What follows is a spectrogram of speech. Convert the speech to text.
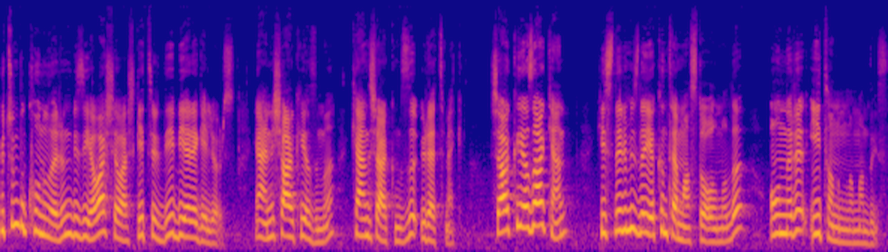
bütün bu konuların bizi yavaş yavaş getirdiği bir yere geliyoruz. Yani şarkı yazımı, kendi şarkımızı üretmek. Şarkı yazarken hislerimizle yakın temasta olmalı, onları iyi tanımlamalıyız.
